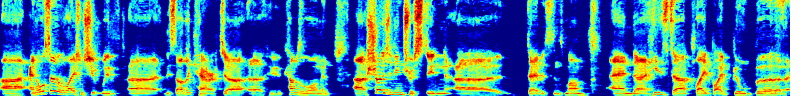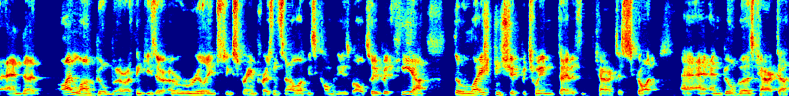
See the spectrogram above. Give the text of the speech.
uh, and also the relationship with uh, this other character uh, who comes along and uh, shows an interest in Davidson's mum, and he's played by Bill Burr, and. I love Bill Burr. I think he's a, a, really interesting screen presence, and I love his comedy as well too. But here, the relationship between Davidson's character Scott and, and Bill Burr's character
